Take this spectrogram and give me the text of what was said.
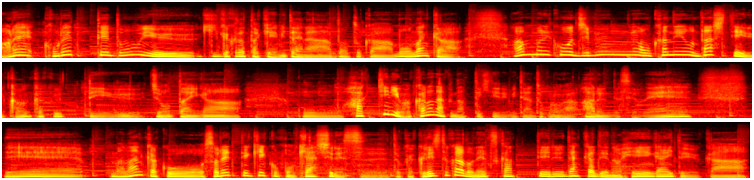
あれ？これってどういう金額だったっけみたいなのとか、もうなんか、あんまりこう自分がお金を出している感覚っていう状態が、こうはっきり分からなくなってきてるみたいなところがあるんですよね。で、まあなんかこう、それって結構こうキャッシュレスとかクレジットカードね、使ってる中での弊害というか、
